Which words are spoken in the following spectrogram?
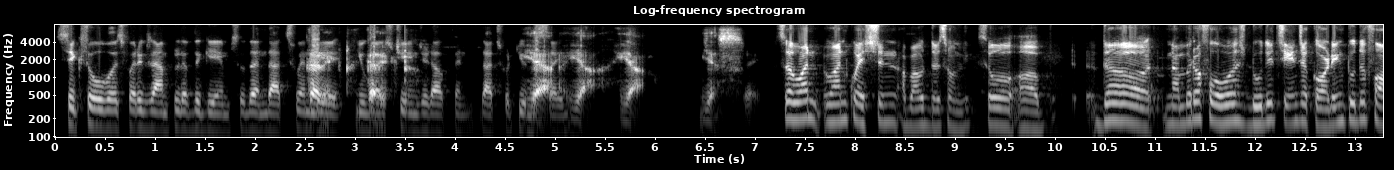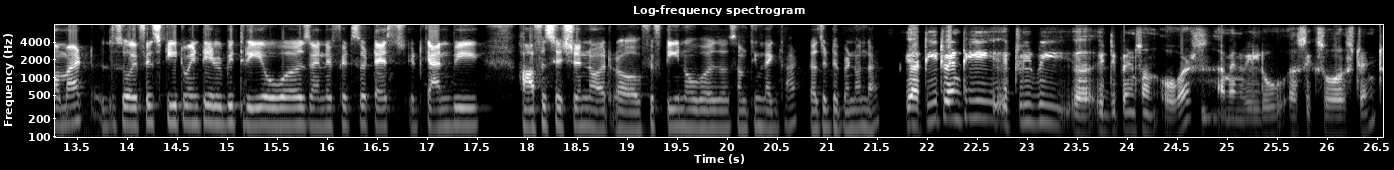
six overs, for example, of the game. So then that's when they, you correct. guys change it up and that's what you yeah, decide. yeah, yeah. Yes. So one one question about this only. So uh, the number of overs do they change according to the format? So if it's T Twenty, it'll be three overs, and if it's a test, it can be half a session or uh, fifteen overs or something like that. Does it depend on that? Yeah, T20, it will be, uh, it depends on overs. I mean, we'll do a six over stint.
